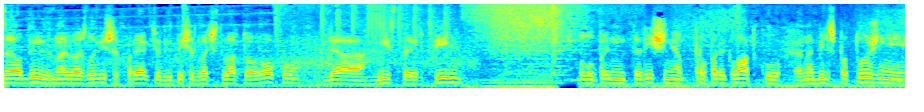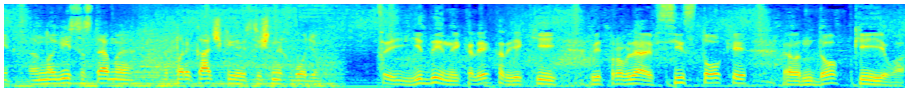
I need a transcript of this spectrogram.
Це один із найважливіших проєктів 2024 року для міста Ірпінь. Було прийнято рішення про перекладку на більш потужні нові системи перекачки стічних водів. Це єдиний колектор, який відправляє всі стоки е, до Києва.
